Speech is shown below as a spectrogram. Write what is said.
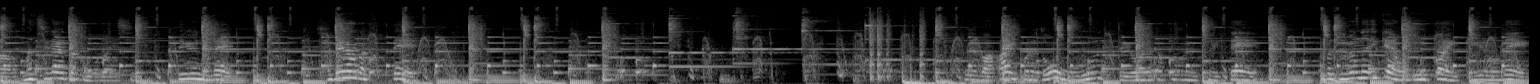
ら間違えたくもないしっていうので喋らなくて 例えば「愛これどう思う?」って言われたことについてやっぱ自分の意見を言いたいっていうので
